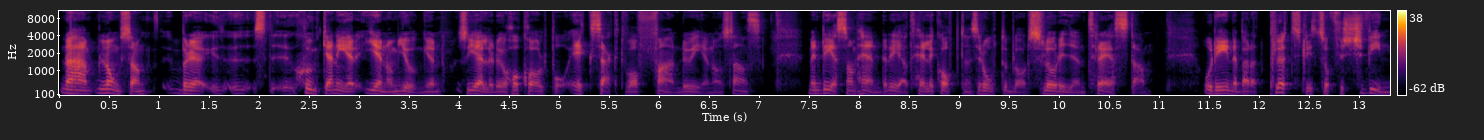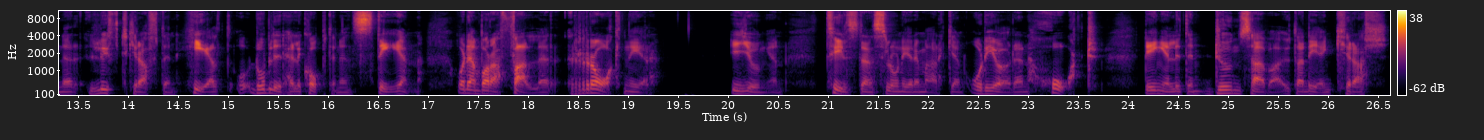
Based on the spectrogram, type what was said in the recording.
När han långsamt börjar eh, sjunka ner genom djungeln så gäller det att ha koll på exakt var fan du är någonstans. Men det som händer är att helikopterns rotorblad slår i en trästam. Och det innebär att plötsligt så försvinner lyftkraften helt och då blir helikoptern en sten. Och den bara faller rakt ner i djungeln tills den slår ner i marken och det gör den hårt. Det är ingen liten duns här va, utan det är en krasch.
